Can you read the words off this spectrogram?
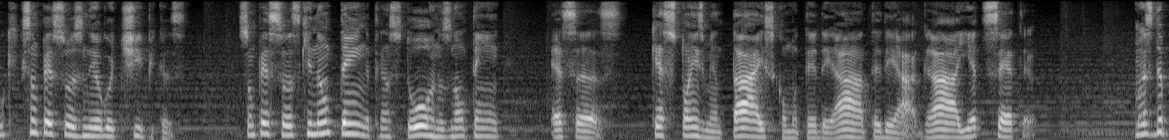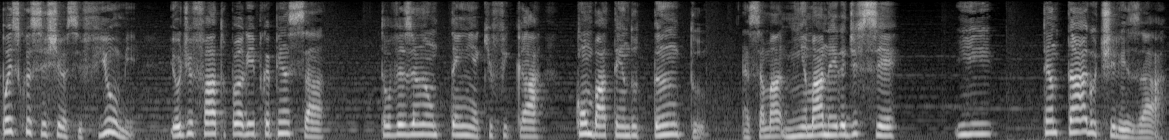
O que, que são pessoas neurotípicas? São pessoas que não têm transtornos, não têm essas questões mentais como TDA, TDAH e etc. Mas depois que eu assisti esse filme, eu de fato parei para pensar. Talvez eu não tenha que ficar combatendo tanto essa minha maneira de ser e tentar utilizar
